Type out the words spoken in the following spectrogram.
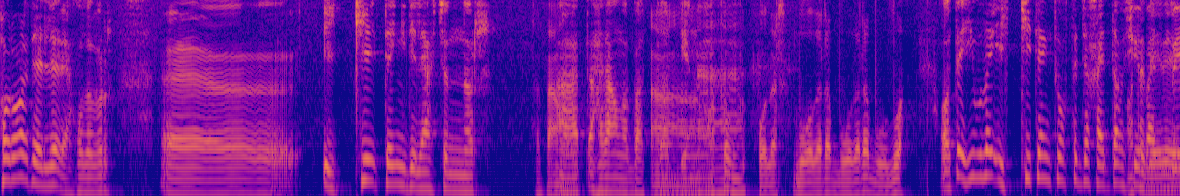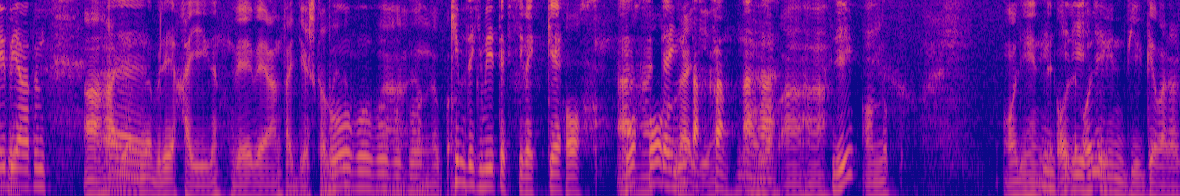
Хорор теллер хола bir э, iki tengi dilakçınlar. Battır diyene. Отондук болар. Болара болара болу. Hi bulay iki teng tohta jakayda şu bay bay bayatın. Ага, янна биле хайыгын, бебеян поддержка. Ага. Ди? Ондук Олиһин Интересно. олиһин бирге барар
